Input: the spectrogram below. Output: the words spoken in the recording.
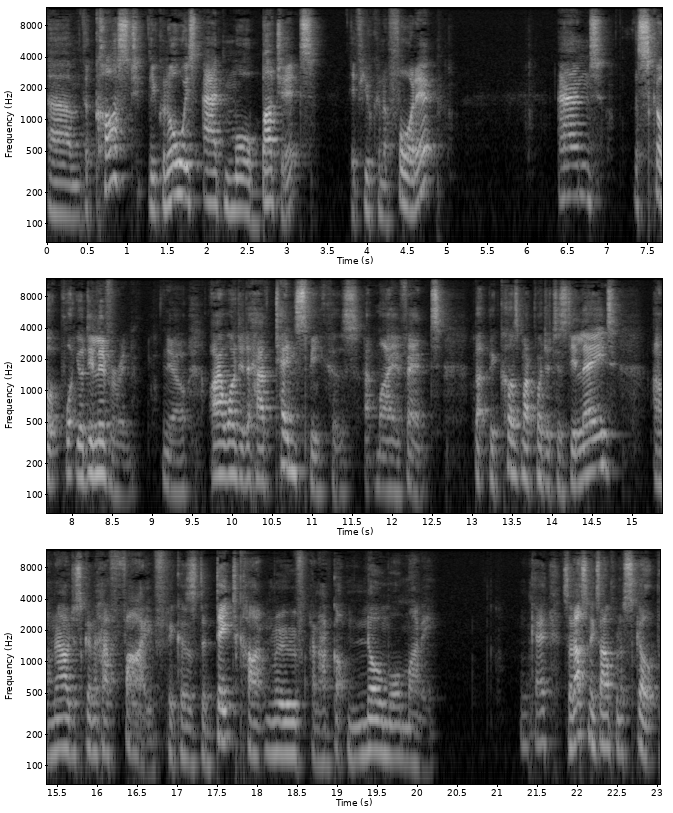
Um, the cost, you can always add more budget if you can afford it. And the scope, what you're delivering. You know, I wanted to have 10 speakers at my event, but because my project is delayed, I'm now just going to have five because the date can't move and I've got no more money. Okay, so that's an example of scope.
